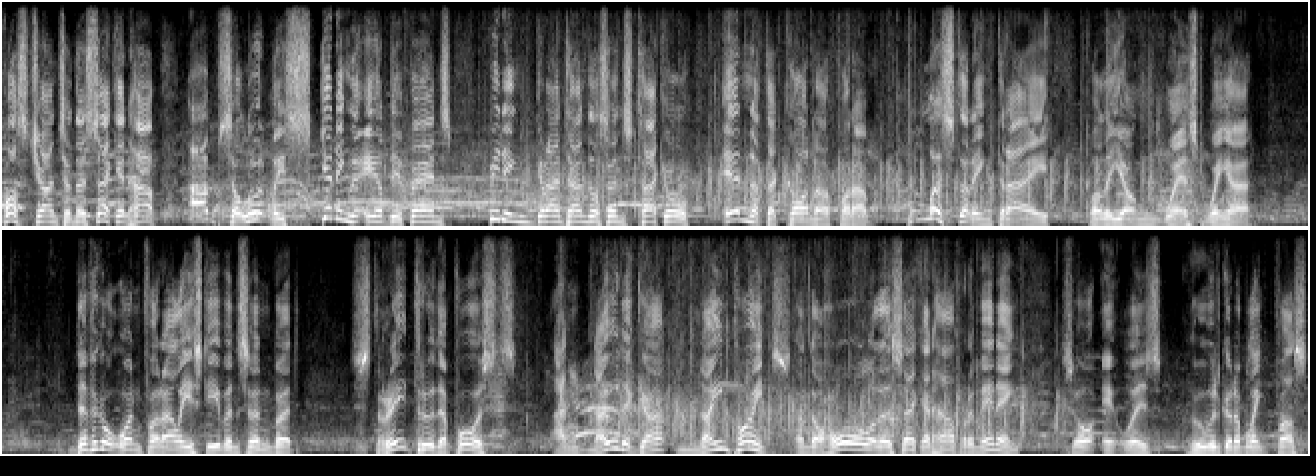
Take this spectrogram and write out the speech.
first chance in the second half. Absolutely skinning the Ayr defence, beating Grant Anderson's tackle in at the corner for a blistering try for the young West winger. Difficult one for Ali Stevenson, but straight through the posts. And now the gap, nine points, and the whole of the second half remaining. So it was who was going to blink first?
